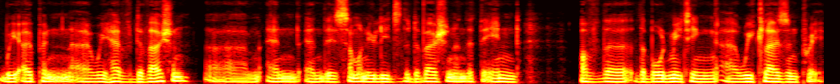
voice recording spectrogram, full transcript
We open, uh, we have devotion, um, and and there's someone who leads the devotion, and at the end of the the board meeting, uh, we close in prayer.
